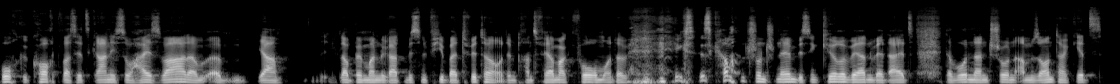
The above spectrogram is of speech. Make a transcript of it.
hochgekocht, was jetzt gar nicht so heiß war. Da, ähm, ja, ich glaube, wenn man gerade ein bisschen viel bei Twitter und im Transfermarktforum unterwegs ist, kann man schon schnell ein bisschen kirre werden, wer da jetzt, da wurden dann schon am Sonntag jetzt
